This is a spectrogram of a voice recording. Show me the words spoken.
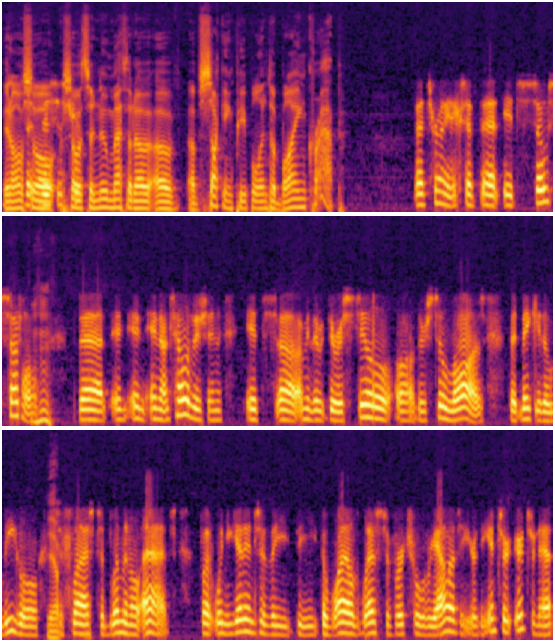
You know, Th- so so true. it's a new method of, of of sucking people into buying crap. That's right, except that it's so subtle Mhm. that, and, and, and on television, it's. Uh, I mean, there there are still uh, there's still laws that make it illegal Yep. to flash subliminal ads. But when you get into the, the, the wild west of virtual reality or the inter- internet,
